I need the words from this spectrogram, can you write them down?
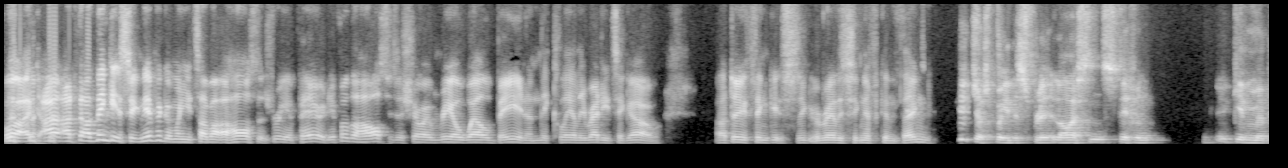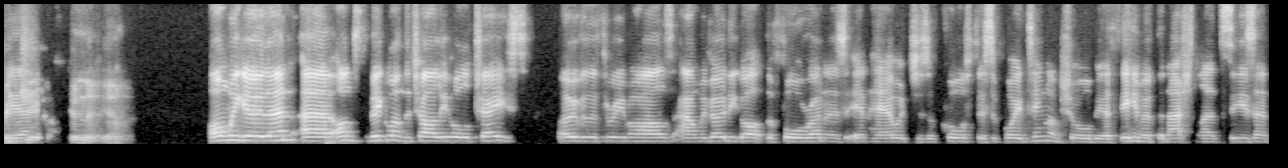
well, I, I, I, think it's significant when you talk about a horse that's reappearing. If other horses are showing real well-being and they're clearly ready to go, I do think it's a really significant thing. Could just be the split license, different. Give them a big yeah. couldn't it? Yeah. On we go then. Uh, on to the big one, the Charlie Hall Chase over the three miles, and we've only got the four runners in here, which is of course disappointing. I'm sure will be a theme of the national hunt season,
